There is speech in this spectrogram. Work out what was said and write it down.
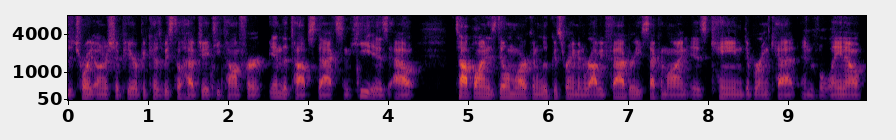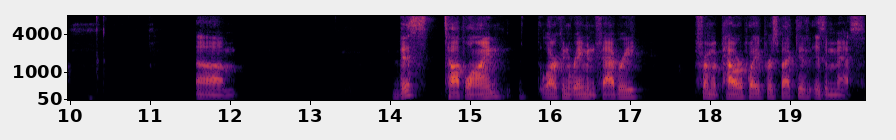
Detroit ownership here because we still have JT Compher in the top stacks and he is out. Top line is Dylan Larkin, Lucas Raymond, Robbie Fabbri. Second line is Kane, DeBrincat, and Veleno. Um, this top line, Larkin, Raymond, Fabbri, from a power play perspective, is a mess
